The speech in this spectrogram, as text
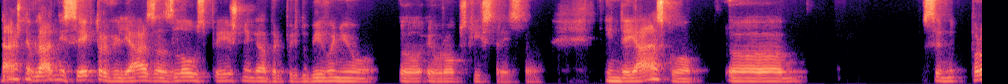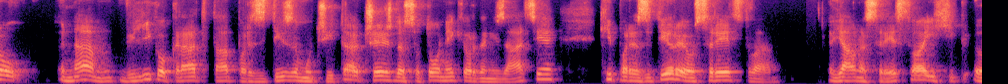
naš nevladni sektor velja za zelo uspešnega pri pridobivanju uh, evropskih sredstev. In dejansko uh, se prav nam veliko krat ta parazitizem učita, čež da so to neke organizacije, ki parazitirajo sredstva, javna sredstva, jih uh,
